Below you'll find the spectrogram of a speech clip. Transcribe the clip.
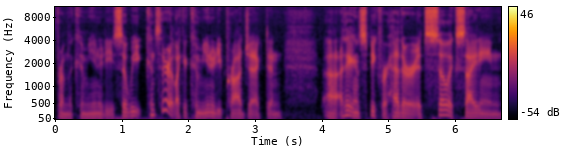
from the community. So we consider it like a community project, and uh, I think I can speak for Heather. It's so exciting.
